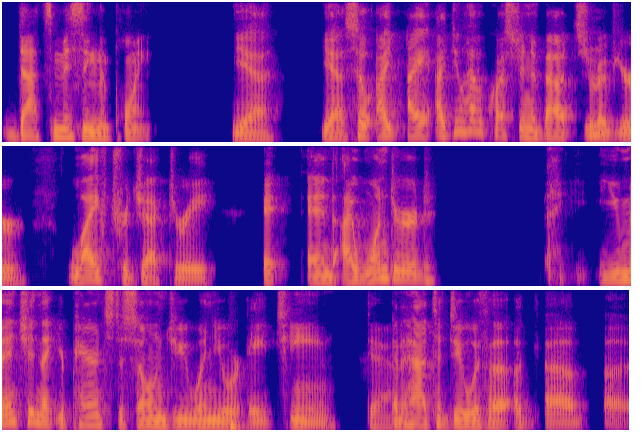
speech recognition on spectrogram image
that's missing the point. Yeah, yeah. So I, I, I do have a question about sort mm-hmm. of your life trajectory, and I wondered. You mentioned that your parents disowned you when you were eighteen. Yeah. And it had to do with a a, a,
